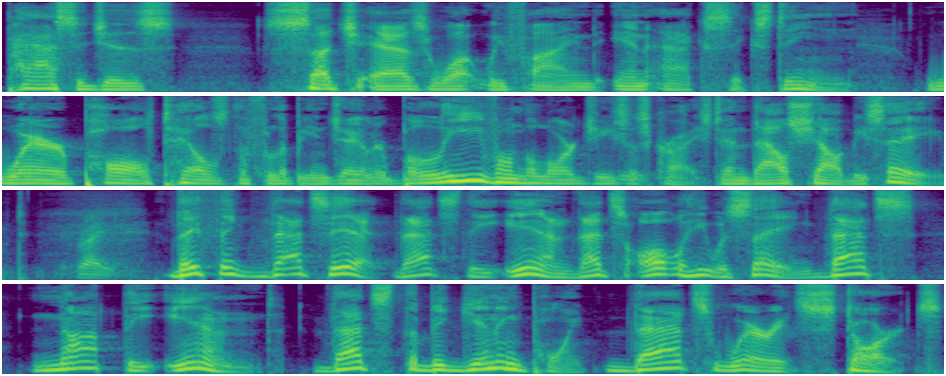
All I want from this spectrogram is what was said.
passages such as what we find in Acts 16, where Paul tells the Philippian jailer, Believe on the Lord Jesus Christ, and thou shalt be saved. Right. They think that's it. That's the end. That's all he was saying. That's not the end. That's the beginning point. That's where it starts.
